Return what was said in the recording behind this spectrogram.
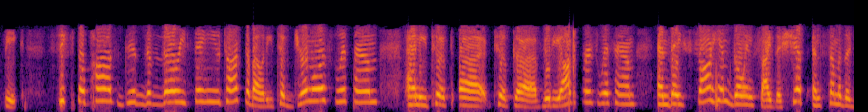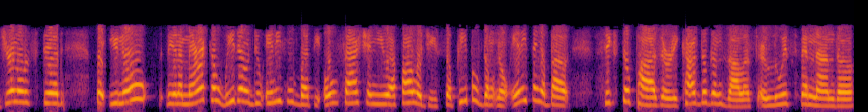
speak. Sixto Paz did the very thing you talked about. He took journalists with him, and he took uh, took uh, videographers with him, and they saw him go inside the ship, and some of the journalists did. But you know, in America, we don't do anything but the old-fashioned ufology, so people don't know anything about Sixto Paz or Ricardo Gonzalez or Luis Fernando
